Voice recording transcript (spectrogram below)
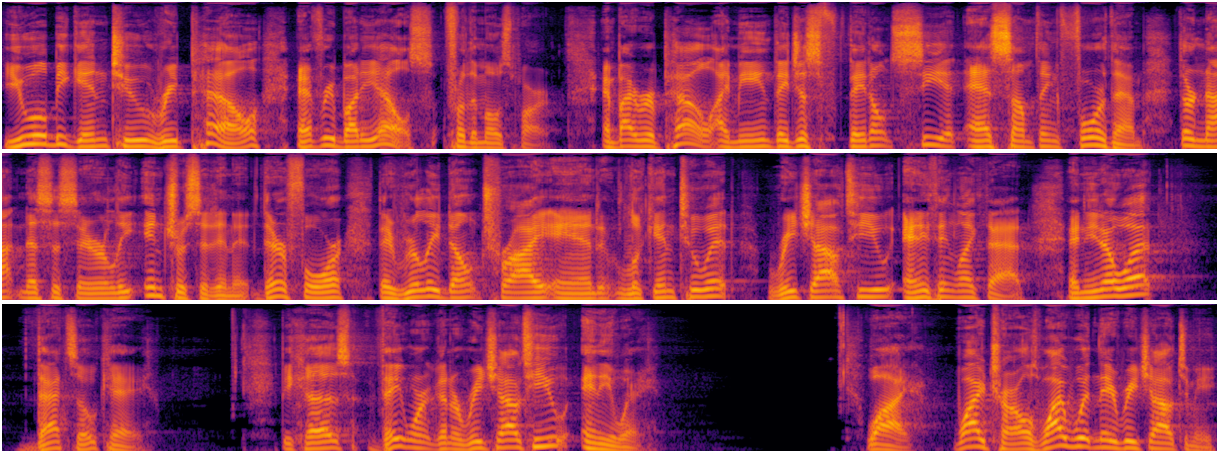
you will begin to repel everybody else for the most part. And by repel, I mean they just they don't see it as something for them. They're not necessarily interested in it. Therefore, they really don't try and look into it, reach out to you, anything like that. And you know what? That's okay. Because they weren't going to reach out to you anyway. Why? Why, Charles? Why wouldn't they reach out to me?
